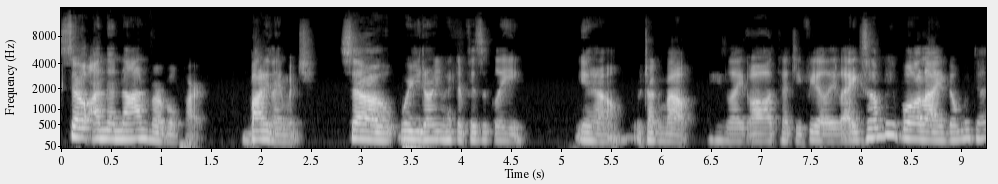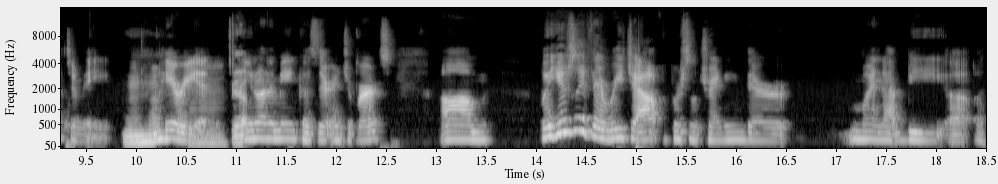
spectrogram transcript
So on the nonverbal part, body language. So where you don't even have to physically, you know, we're talking about he's like all touchy feely. Like some people are like, don't be touching me. Mm-hmm. Period. Mhm. Yep. You know what I mean? Because they're introverts. Um, but usually if they reach out for personal training, they're might not be a, a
